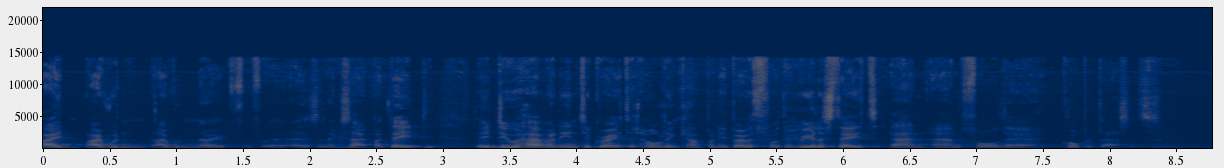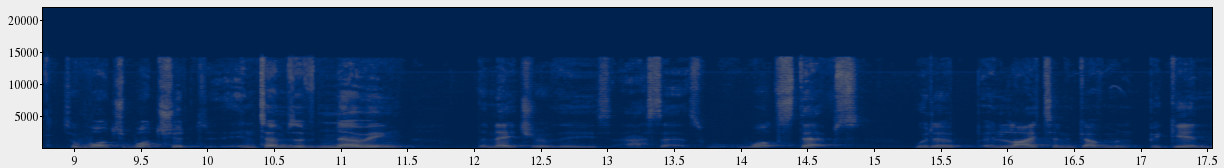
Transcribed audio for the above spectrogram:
I, I wouldn't I wouldn't know f- uh, as an mm. exact, but they d- they do have an integrated holding company both for the real estate and and for their corporate assets. Mm. So what, what should, in terms of knowing the nature of these assets, wh- what steps would a enlightened government begin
